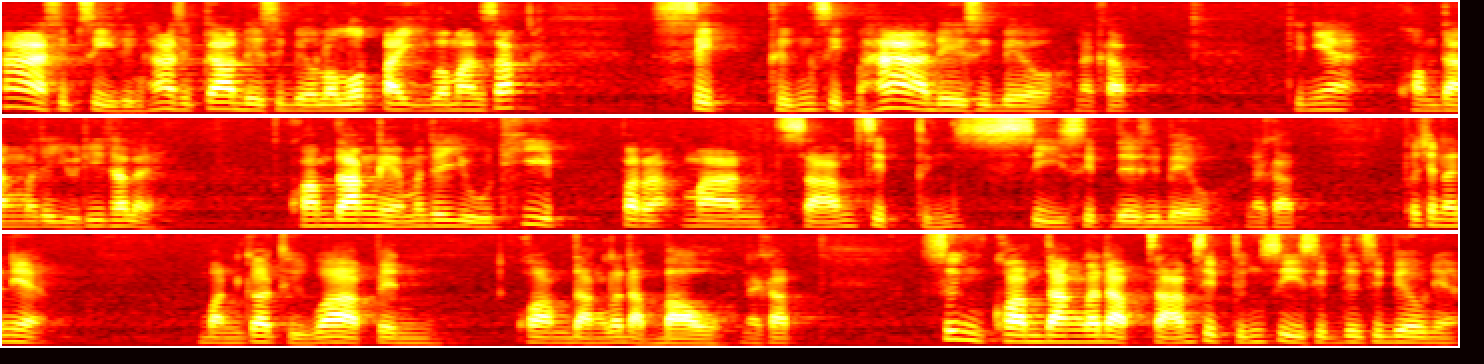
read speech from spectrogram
54-59 เดซิเบลเราลดไปอีกประมาณสัก 10-15 เดซิเบลนะครับ ทีเนี้ยความดังมันจะอยู่ที่เท่าไหร่ ความดังเนี่ยมันจะอยู่ที่ประมาณ 30-40 เดซิเบลนะครับ เพราะฉะนั้นเนี่ยมันก็ถือว่าเป็นความดังระดับเบานะครับ ซึ่งความดังระดับ 30-40 เดซิเบลเนี่ย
